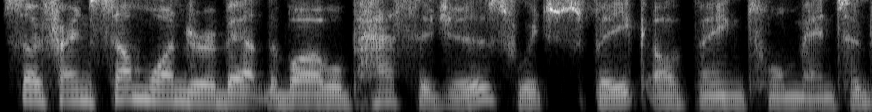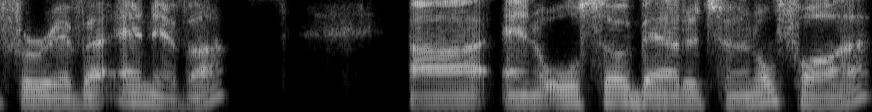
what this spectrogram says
So, friends, some wonder about the Bible passages which speak of being tormented forever and ever, uh, and also about eternal fire,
